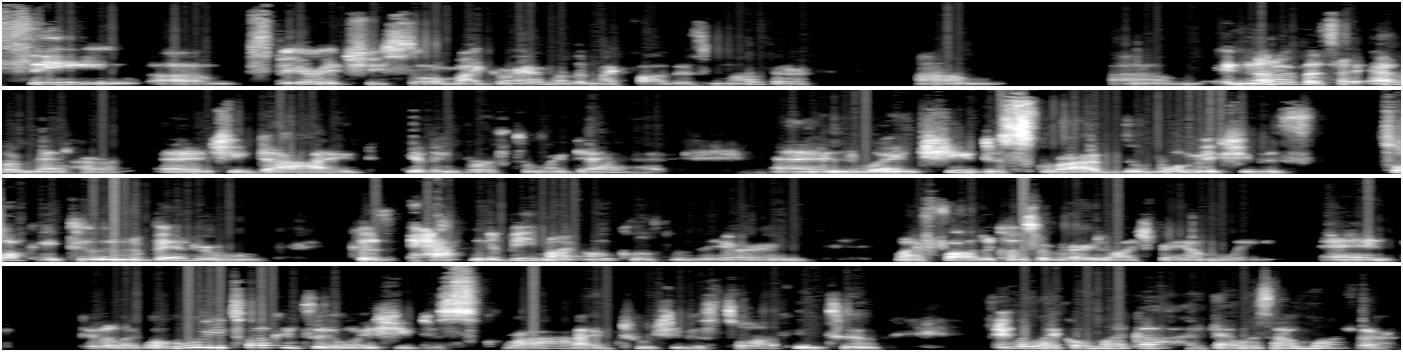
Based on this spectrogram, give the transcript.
Seeing um, spirit, she saw my grandmother, my father's mother, um, um, and none of us had ever met her. And she died giving birth to my dad. Mm, And when she described the woman she was talking to in the bedroom, because it happened to be my uncles were there, and my father comes from a very large family, and they were like, "Well, who are you talking to?" And when she described who she was talking to, they were like, "Oh my God, that was our mother."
